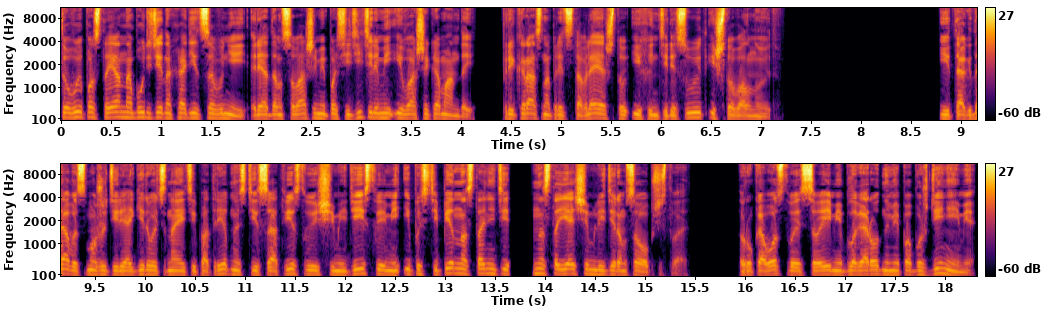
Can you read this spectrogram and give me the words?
то вы постоянно будете находиться в ней, рядом с вашими посетителями и вашей командой, прекрасно представляя, что их интересует и что волнует. И тогда вы сможете реагировать на эти потребности соответствующими действиями и постепенно станете настоящим лидером сообщества. Руководствуясь своими благородными побуждениями,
